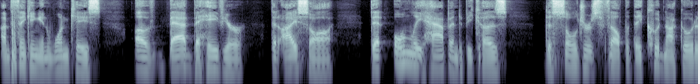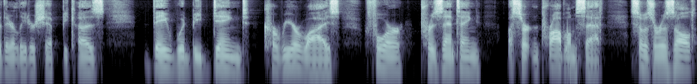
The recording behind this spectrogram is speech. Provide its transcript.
I'm thinking in one case of bad behavior that I saw that only happened because the soldiers felt that they could not go to their leadership because they would be dinged career wise for presenting a certain problem set. So as a result,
